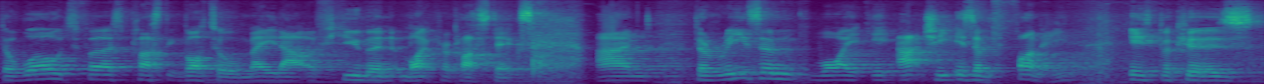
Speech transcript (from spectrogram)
the world's first plastic bottle made out of human microplastics. And the reason why it actually isn't funny is because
